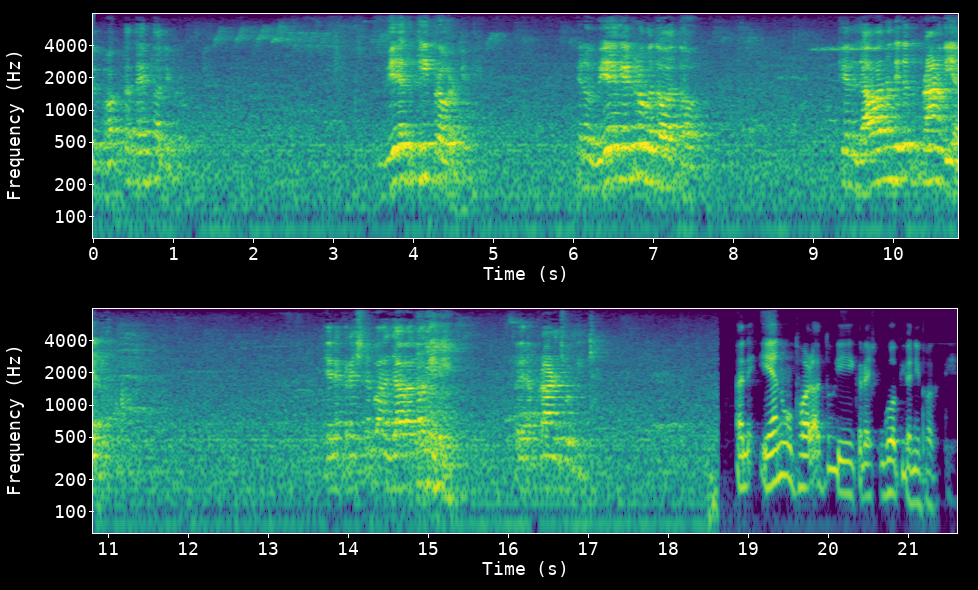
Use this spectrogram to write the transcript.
ભક્ત થઈ નહોતી પ્રવૃત્તિ વેગથી પ્રવૃત્તિ એનો વેગ એટલો બધો હતો કે એને જવા નથી દીધું પ્રાણ વયા ગયા. એને કૃષ્ણ પાસે જવા ન દીધી તો એના પ્રાણ છૂટી ગયા. અને એનું ફળ હતું એ કૃષ્ણ ગોપીઓની ભક્તિ.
